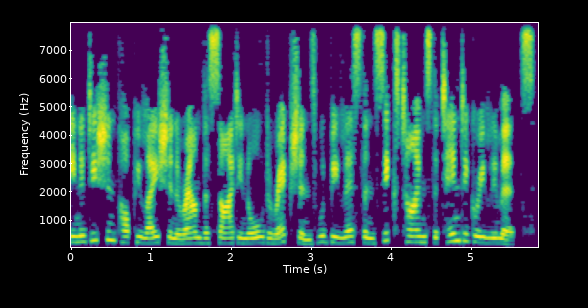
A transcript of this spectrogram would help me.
In addition population around the site in all directions would be less than six times the 10-degree limits.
